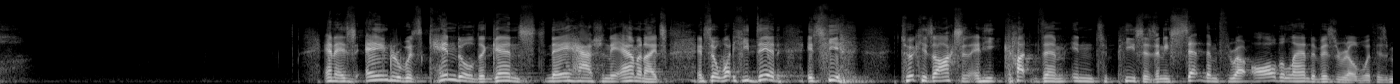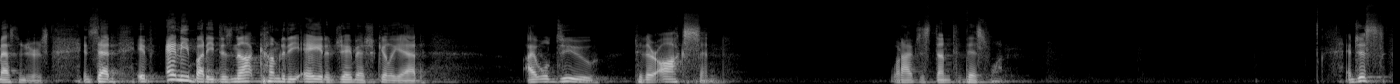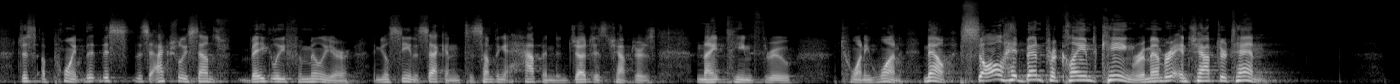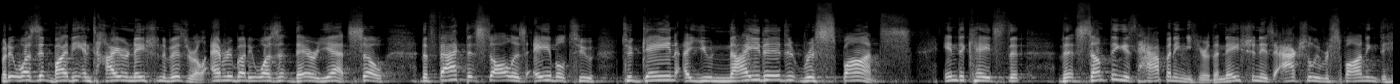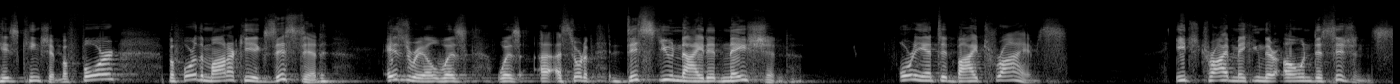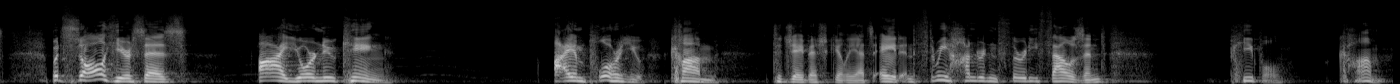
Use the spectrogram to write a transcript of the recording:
and his anger was kindled against Nahash and the Ammonites. And so what he did is he took his oxen and he cut them into pieces and he sent them throughout all the land of Israel with his messengers and said, If anybody does not come to the aid of Jabesh Gilead, I will do to their oxen what I've just done to this one. And just, just a point, this, this actually sounds vaguely familiar, and you'll see in a second, to something that happened in Judges chapters 19 through 21. Now, Saul had been proclaimed king, remember, in chapter 10. But it wasn't by the entire nation of Israel. Everybody wasn't there yet. So the fact that Saul is able to, to gain a united response indicates that, that something is happening here. The nation is actually responding to his kingship. Before before the monarchy existed, Israel was, was a, a sort of disunited nation, oriented by tribes, each tribe making their own decisions. But Saul here says, I, your new king, I implore you, come to Jabesh Gilead's aid. And 330,000 people come.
